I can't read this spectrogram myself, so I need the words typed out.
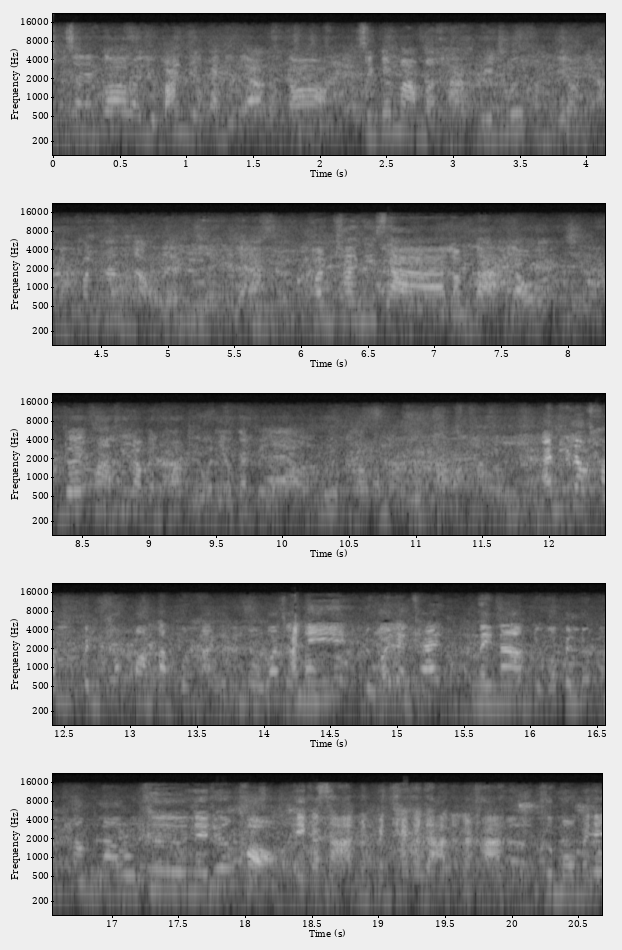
เพราะฉะนั้นก็เราอยู่บ้านเดียวกันอยู่แล้ว แล้วก็ซิงเกิลมัมอะค่ะเลี้ยงลูกคนเดียวเนี่ยมันค่อนข้างเหงาและเหนื่อยและ ค่อนข้างที่จะลำบากแล้ว ด้วยความที่เราเป็นครอบครัวเดียวกันไปแล้ว ลูกเขาก็เหมือนลูกเราอะค่ะ อันนี้เราทำเป็นขั้นตอนตามกฎหมายเลยพี่โมว่าจะอันนี้ หรือว่ายังแค่ในนามอยู่ว่าเป็นลูกบุญธรรมเราหรือ คือในเรื่องของเอกสารมันเป็นแค่กระดาษอะนะคะ เออ คือโมไม่ได้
